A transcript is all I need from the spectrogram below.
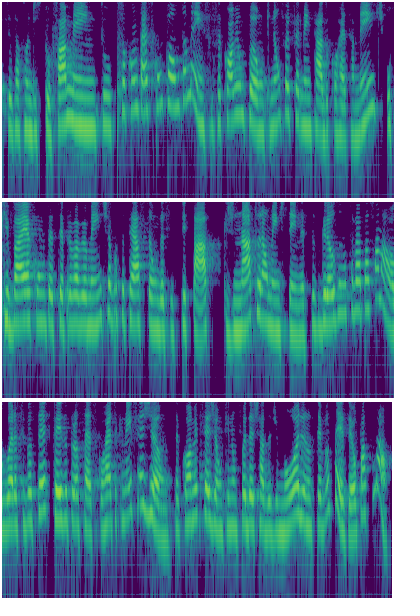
sensação de estufamento. Isso acontece com pão também. Se você come um pão que não foi fermentado corretamente, o que vai acontecer provavelmente é você ter a ação desses fitatos que naturalmente tem nesses grãos e você vai passar mal. Agora, se você fez o processo correto, é que nem feijão. Você come feijão que não foi deixado de molho, não sei vocês, eu passo mal.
